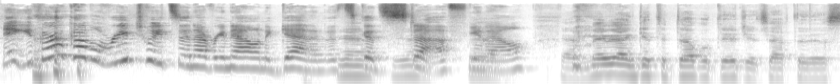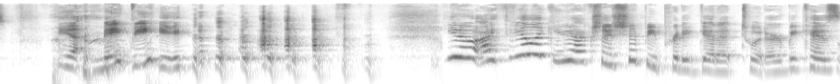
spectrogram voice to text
Hey, you throw a couple retweets in every now and again, and it's Yeah, good yeah, stuff, you know. Yeah, maybe I can get to double digits after this. Yeah, maybe. you know, I feel like you actually should be pretty good at Twitter because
